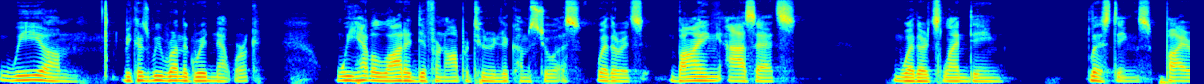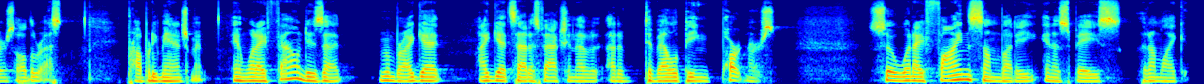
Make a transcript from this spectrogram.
We um because we run the grid network, we have a lot of different opportunity that comes to us, whether it's buying assets, whether it's lending, listings, buyers, all the rest, property management. And what I found is that remember I get I get satisfaction out of, out of developing partners. So when I find somebody in a space that I'm like,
